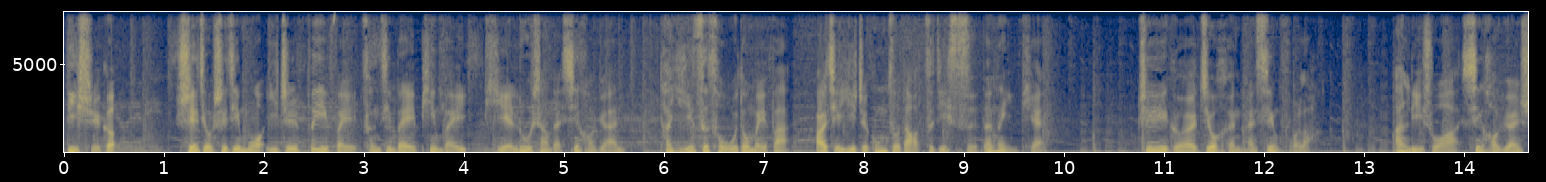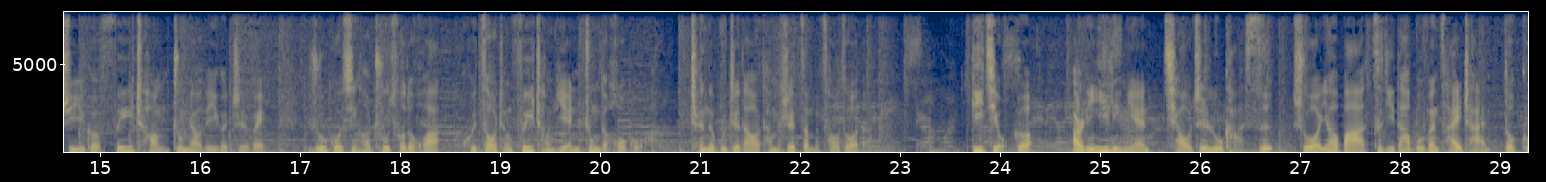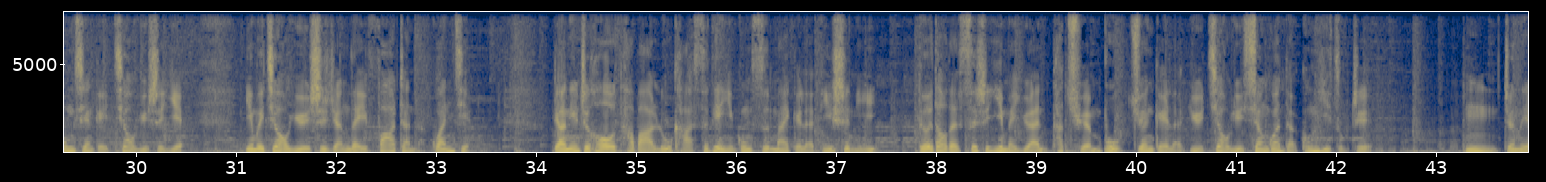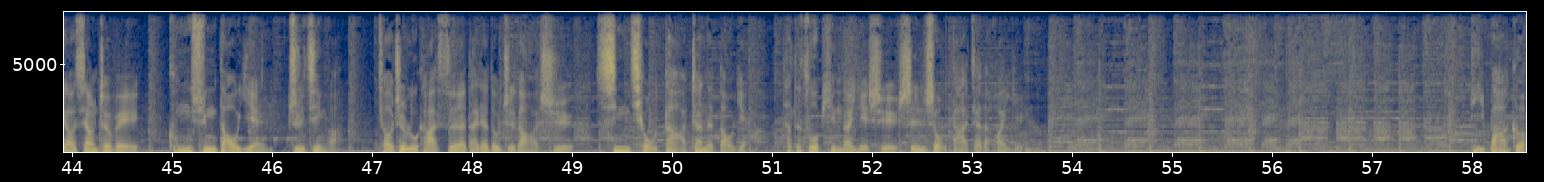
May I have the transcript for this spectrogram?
第十个，十九世纪末，一只狒狒曾经被聘为铁路上的信号员。他一次错误都没犯，而且一直工作到自己死的那一天，这个就很难幸福了。按理说啊，信号员是一个非常重要的一个职位，如果信号出错的话，会造成非常严重的后果啊！真的不知道他们是怎么操作的。第九个，二零一零年，乔治·卢卡斯说要把自己大部分财产都贡献给教育事业，因为教育是人类发展的关键。两年之后，他把卢卡斯电影公司卖给了迪士尼，得到的四十亿美元，他全部捐给了与教育相关的公益组织。嗯，真的要向这位功勋导演致敬啊！乔治·卢卡斯，大家都知道啊，是《星球大战》的导演，他的作品呢也是深受大家的欢迎。第八个，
